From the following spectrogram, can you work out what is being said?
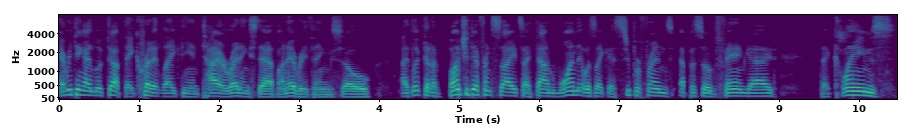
everything I looked up, they credit like the entire writing staff on everything. So I looked at a bunch of different sites. I found one that was like a Super Friends episode fan guide that claims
